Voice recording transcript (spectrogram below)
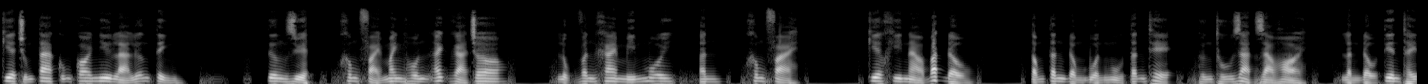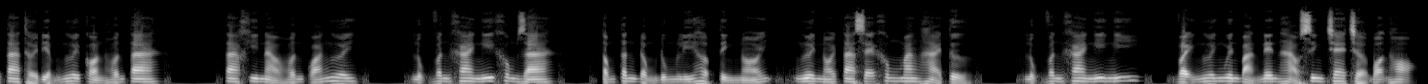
Kia chúng ta cũng coi như là lưỡng tình. Tương duyệt, không phải manh hôn ách gà cho. Lục Vân Khai mím môi, ân, không phải. Kia khi nào bắt đầu? Tống Tân Đồng buồn ngủ tận thể, hứng thú giạt rào hỏi, lần đầu tiên thấy ta thời điểm ngươi còn huấn ta. Ta khi nào huấn quá ngươi? Lục Vân Khai nghĩ không ra. Tống Tân Đồng đúng lý hợp tình nói, ngươi nói ta sẽ không mang hải tử. Lục Vân Khai nghĩ nghĩ, vậy ngươi nguyên bản nên hảo sinh che chở bọn họ,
